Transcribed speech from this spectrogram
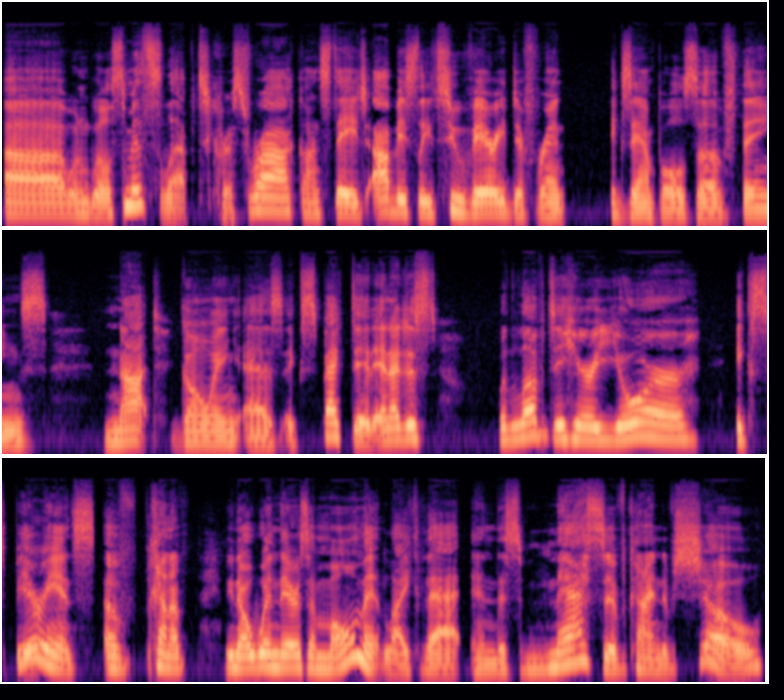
uh, when Will Smith slept Chris Rock on stage. Obviously, two very different examples of things not going as expected. And I just would love to hear your experience of kind of, you know, when there's a moment like that in this massive kind of show.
